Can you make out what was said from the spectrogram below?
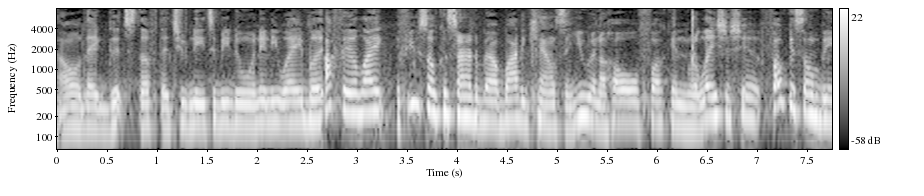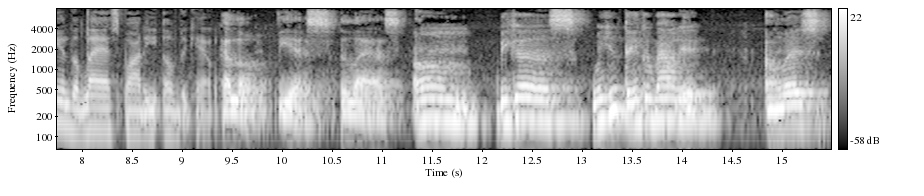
all that good stuff that you need to be doing anyway. But I feel like if you're so concerned about body counts and you in a whole fucking relationship, focus on being the last body of the count. Hello. Yes, the last. Um, because when you think about it, unless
